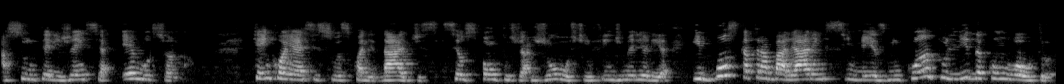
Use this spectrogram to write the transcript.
a sua inteligência emocional. Quem conhece suas qualidades, seus pontos de ajuste, enfim, de melhoria, e busca trabalhar em si mesmo enquanto lida com o outro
